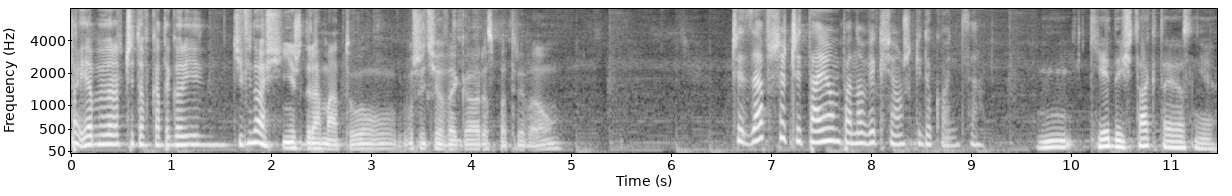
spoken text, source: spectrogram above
Tak, ja bym raczej to w kategorii dziwności niż dramatu życiowego rozpatrywał. Czy zawsze czytają panowie książki do końca? Mm, Kiedyś tak, teraz nie.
